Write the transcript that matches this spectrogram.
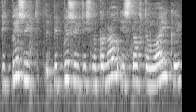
підписуйте, підписуйтесь на канал і ставте лайки.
